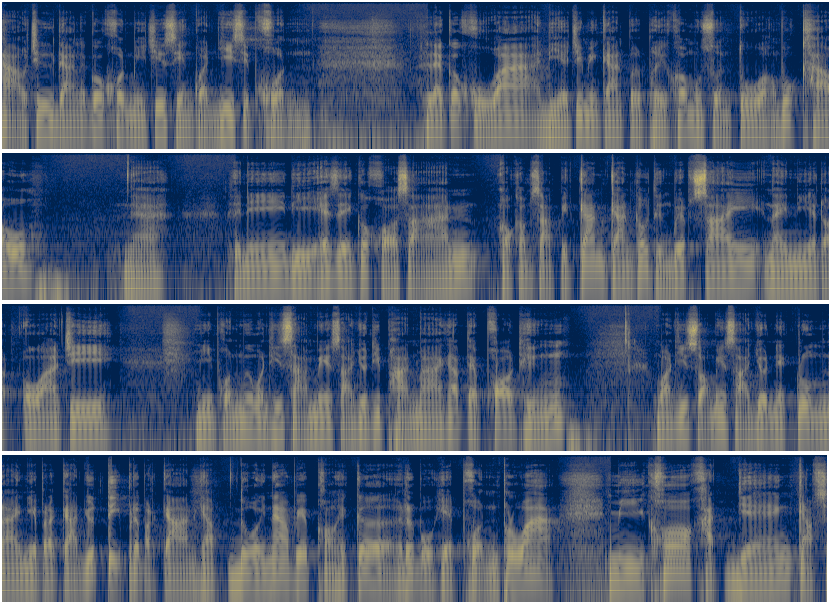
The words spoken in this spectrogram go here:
ข่าวชื่อดัง แล้วก็คนมีชื่อเสียงกว่า 20 คน แล้วก็ขู่ว่าเดี๋ยวจะมีการเปิดเผยข้อมูลส่วนตัวของพวกเขานะทีนี้ DS เองก็ขอสารออกคำสั่งปิดกั้นการเข้าถึงเว็บไซต์ใน n e a org มีผลเมื่อวันที่ 3 เมษายนที่ผ่านมาครับ แต่พอถึง วันที่ 2 เมษายนเนี่ยกลุ่มนายเนียประกาศยุติปฏิบัติการครับ โดยหน้าเว็บของแฮกเกอร์ระบุเหตุผล เพราะว่ามีข้อขัดแย้งกับส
